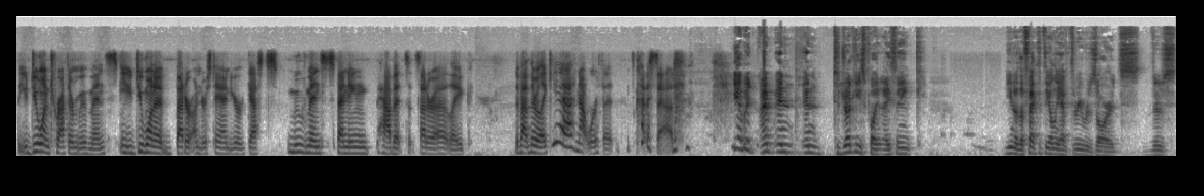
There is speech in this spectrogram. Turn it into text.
that you do want to track their movements you do want to better understand your guests movements spending habits etc like fact they're like yeah not worth it. It's kind of sad. Yeah, but I'm and and to Drucky's point, I think you know the fact that they only have three resorts. There's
